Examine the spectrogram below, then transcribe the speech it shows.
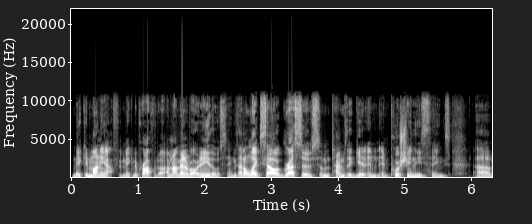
making money off it, making a profit. I'm not mad about any of those things. I don't like how aggressive sometimes they get in, in pushing these things. Uh,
